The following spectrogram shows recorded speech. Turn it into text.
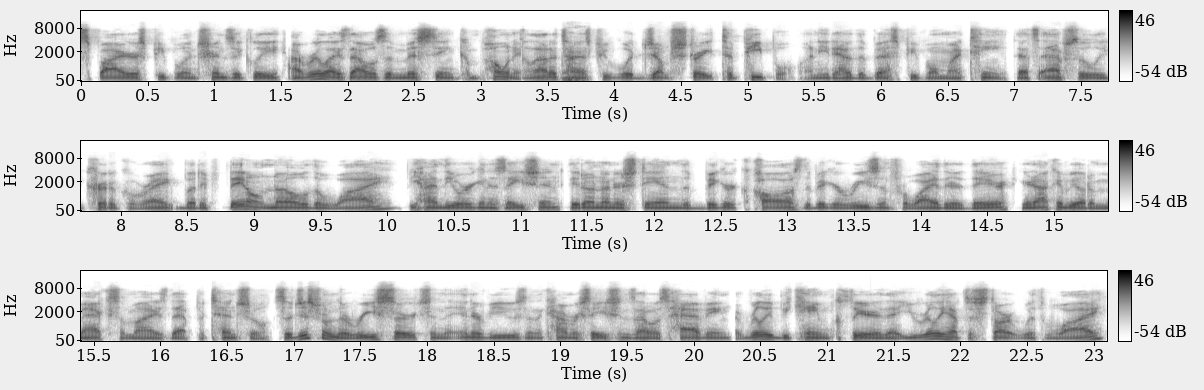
inspires people intrinsically. I realized that was a missing component. A lot of times people would jump straight to people. I need to have the best people on my team. That's absolutely critical, right? But if they don't know the why behind the organization, they don't understand the bigger cause, the bigger reason for why they're there, you're not going to be able to maximize that potential. So just from the research and the interviews and the conversations I was having, it really became clear that you really have to start with why.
